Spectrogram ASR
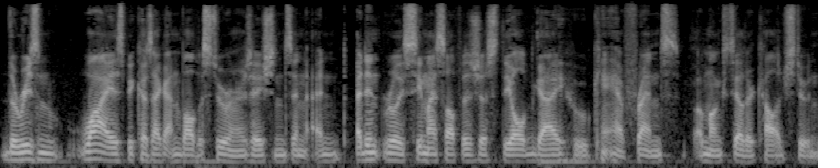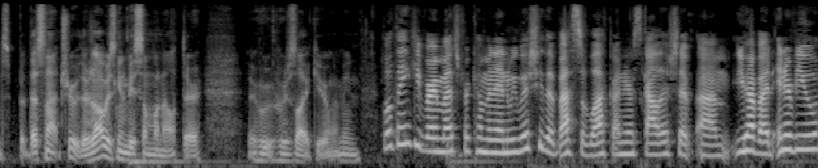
the reason why is because I got involved with student organizations, and, and I didn't really see myself as just the old guy who can't have friends amongst the other college students. But that's not true. There's always going to be someone out there who, who's like you. I mean, well, thank you very much for coming in. We wish you the best of luck on your scholarship. Um, you have an interview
